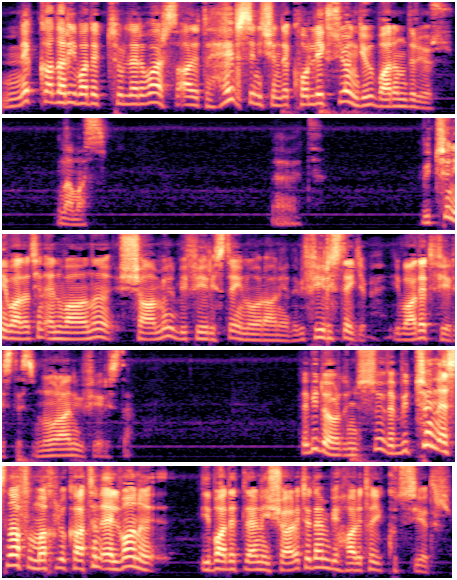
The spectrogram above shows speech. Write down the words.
ne kadar ibadet türleri varsa adeta hepsinin içinde koleksiyon gibi barındırıyor namaz. Evet. Bütün ibadetin envanı şamil bir firiste-i nuraniyedir. Bir firiste gibi. İbadet firistesi. Nurani bir firiste. Ve bir dördüncüsü ve bütün esnaf-ı mahlukatın elvanı ibadetlerine işaret eden bir haritayı kutsiyedir.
